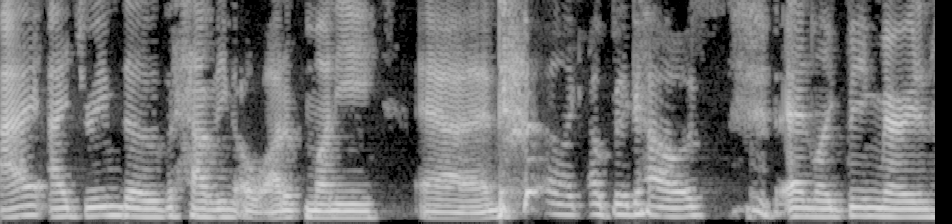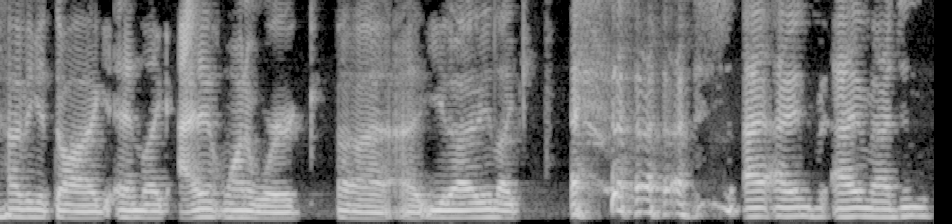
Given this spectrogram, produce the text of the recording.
I, I dreamed of having a lot of money and like a big house and like being married and having a dog and like I didn't want to work. Uh, I- you know what I mean? Like I, I, I imagine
